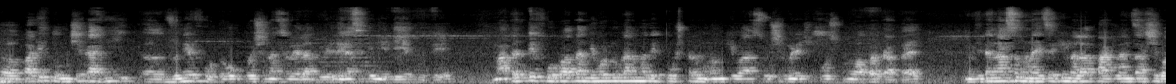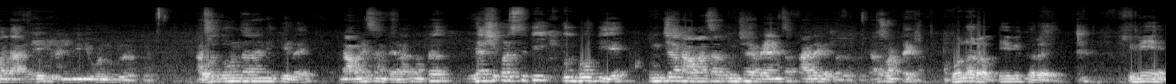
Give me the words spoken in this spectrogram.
पाटील तुमचे काही जुने फोटो उपोषणाच्या वेळेला भेट देण्यासाठी नेते येत होते. मात्र ते फोटो आता निवडणुकांमध्ये पोस्टर म्हणून किंवा सोशल मीडियाची पोस्ट म्हणून वापर करतायत. म्हणजे त्यांना असं म्हणायचं की मला पाटलांचा आशीर्वाद आहे आणि मी निवडणूक लढतोय. असं दोन जणांनी केलंय. नावाने सांगता येणार मात्र ही अशी परिस्थिती उद्भवतीये. तुमच्या नावाचा तुमच्या ब्रँडचा फायदा घेतला जातो असं वाटतंय का? होणार आहोत. ते बी खरं आहे. की मी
